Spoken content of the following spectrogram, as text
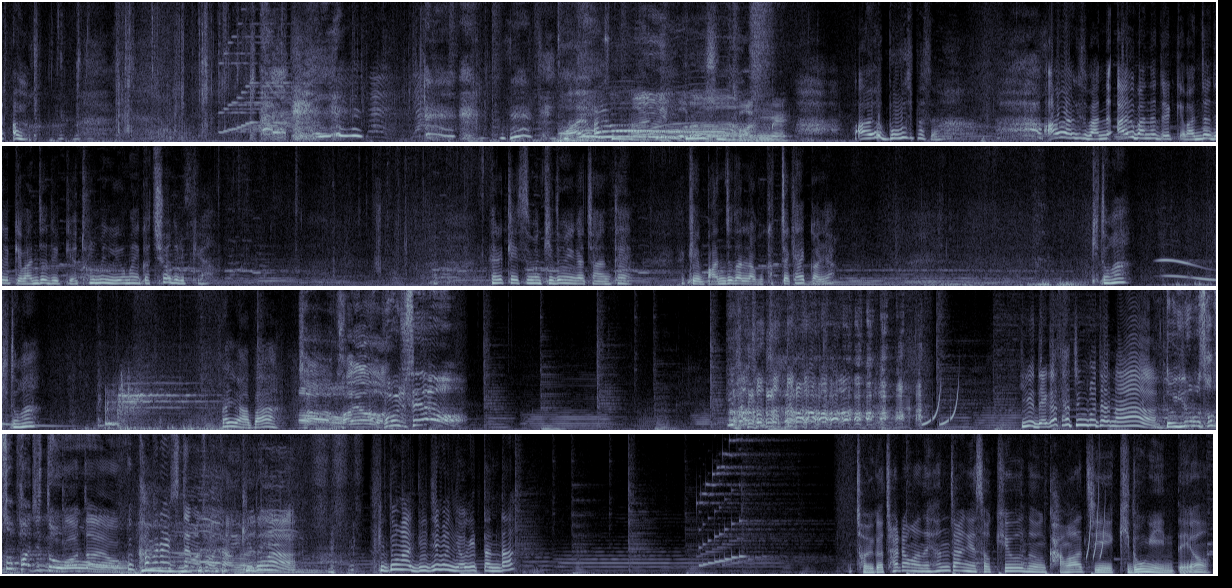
아유. 아유 이뻐라. 좋아 죽네. 아유, 보고 싶었어요. 아유, 알겠어. 만나, 아유, 만나드릴게요. 만져드릴게요. 만져드릴게요. 돌멩이 위험하니까 치워드릴게요. 이렇게 있으면 기동이가 저한테 이렇게 만져달라고 갑자기 할걸요? 기동아? 기동아? 빨리 와봐. 자, 과연. 보여주세요. 이거 내가 사준 거잖아. 너 이러면 섭섭하지 또. 꼭 카메라 있을 때만 저한테 안 기동아, 기동아 네 집은 여기 있단다? 저희가 촬영하는 현장에서 키우는 강아지 기동이인데요.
